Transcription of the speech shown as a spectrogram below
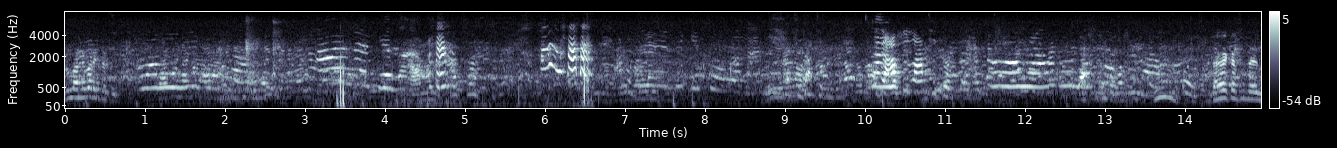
রুমানের বাড়িতে ঢুক আব্দুল আছে তো হুম দেখা কাছে দেন।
